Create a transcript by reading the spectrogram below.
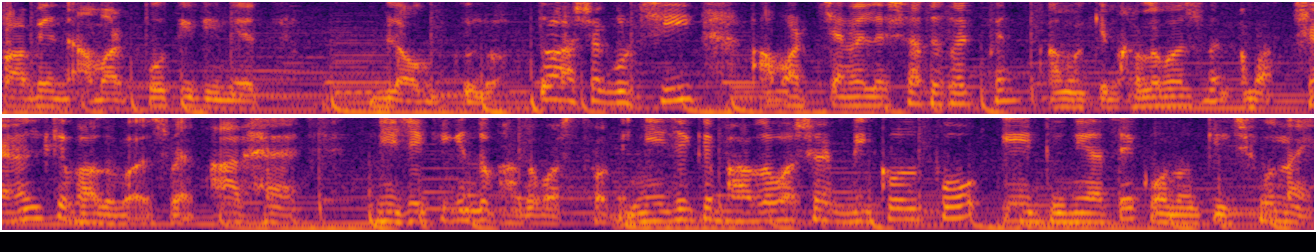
পাবেন আমার প্রতিদিনের ব্লগগুলো। তো আশা করছি আমার চ্যানেলের সাথে থাকবেন, আমাকে ভালোবাসবেন, আমার চ্যানেলকে ভালোবাসবেন। আর হ্যাঁ নিজেকে কিন্তু ভালোবাসতে হবে। নিজেকে ভালোবাসার বিকল্প এই দুনিয়াতে কোনো কিছু নাই।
